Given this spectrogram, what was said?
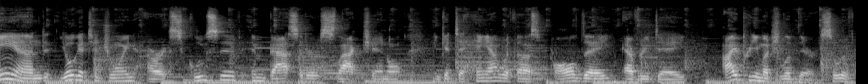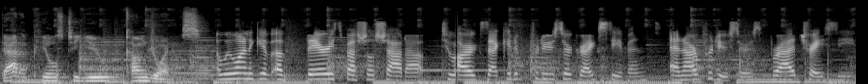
and you'll get to join our exclusive ambassador Slack channel and get to hang out with us all day, every day. I pretty much live there, so if that appeals to you, come join us. And we want to give a very special shout out to our executive producer, Greg Stevens, and our producers, Brad Tracy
